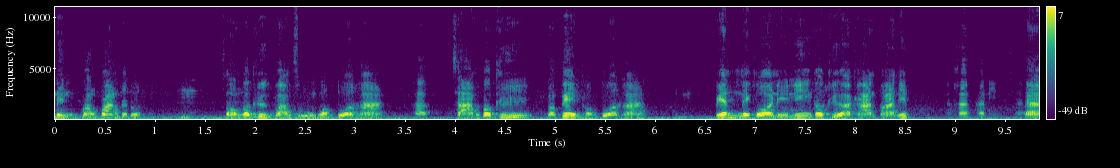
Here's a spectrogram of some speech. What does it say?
1ความกว้างถนนอืม2ก็คือความสูงของตัวอาคารครับ3ก็คือประเภทของตัวอาคารอืมเพราะฉะนั้นในกรณีนี้ก็คืออาคารพาณิชย์อาคารพาณิชย์ใช่ อ่า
